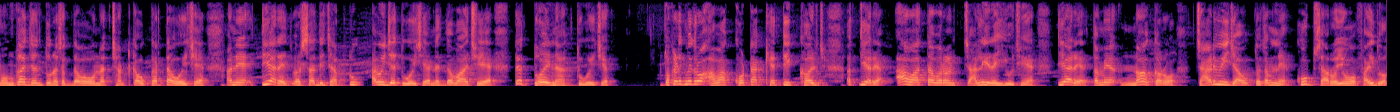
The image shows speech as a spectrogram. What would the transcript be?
મોંઘા જંતુનાશક દવાઓના છંટકાવ કરતા હોય છે અને ત્યારે જ વરસાદી ઝાપટું આવી જતું હોય છે અને દવા છે તે ધોઈ નાખતું હોય છે. તો ખેડૂત મિત્રો, આવા ખોટા ખેતી ખર્ચ અત્યારે આ વાતાવરણ ચાલી રહ્યું છે. ત્યારે તમે ન કરો, જાળવી જાઓ તો તમને ખૂબ સારો એવો ફાયદો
